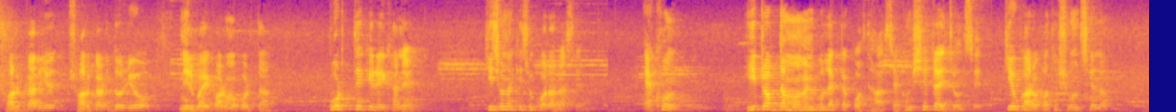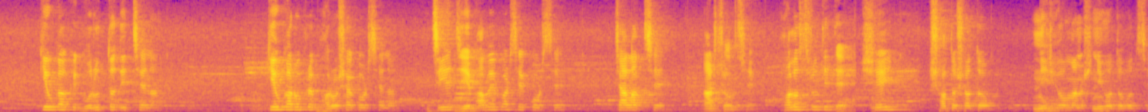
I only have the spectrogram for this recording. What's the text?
সরকারি, সরকার দলীয় নির্বাহী কর্মকর্তা প্রত্যেকের এখানে কিছু না কিছু করার আছে। এখন হিট অফ দ্য মোমেন্ট বলে একটা কথা আছে, এখন সেটাই চলছে। কেউ কারও কথা শুনছে না, কেউ কাউকে গুরুত্ব দিচ্ছে না, কেউ কারও উপরে ভরসা করছে না, যে যেভাবে পারছে করছে, চালাচ্ছে আর চলছে। ফলশ্রুতিতে সেই শত শত নিরীহ মানুষ নিহত হচ্ছে,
